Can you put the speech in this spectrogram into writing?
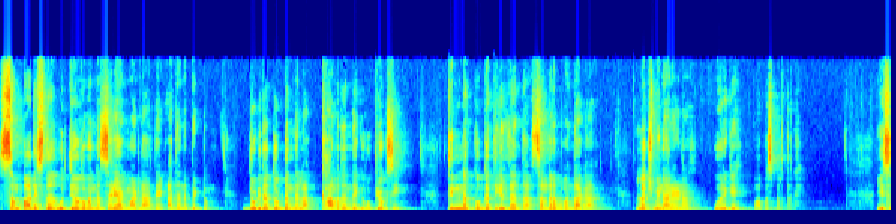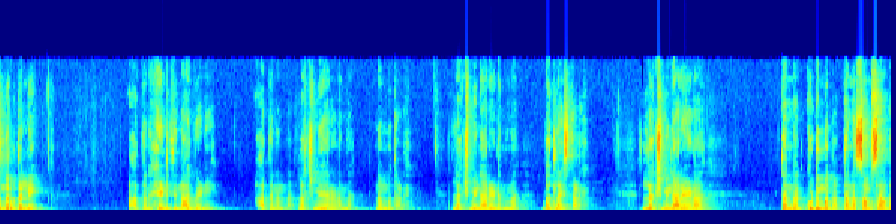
ಸಂಪಾದಿಸಿದ ಉದ್ಯೋಗವನ್ನು ಸರಿಯಾಗಿ ಮಾಡಲಾರದೆ ಅದನ್ನು ಬಿಟ್ಟು ದುಡಿದ ದುಡ್ಡನ್ನೆಲ್ಲ ಕಾಮದಂದೆಗೆ ಉಪಯೋಗಿಸಿ ತಿನ್ನಕ್ಕೂ ಗತಿ ಇಲ್ಲದಂಥ ಸಂದರ್ಭ ಬಂದಾಗ ಲಕ್ಷ್ಮೀನಾರಾಯಣ ಊರಿಗೆ ವಾಪಸ್ ಬರ್ತಾನೆ. ಈ ಸಂದರ್ಭದಲ್ಲಿ ಆತನ ಹೆಂಡತಿ ನಾಗವೇಣಿ ಆತನನ್ನು ಲಕ್ಷ್ಮೀನಾರಾಯಣನ ನಂಬುತ್ತಾಳೆ. ಲಕ್ಷ್ಮೀನಾರಾಯಣನನ್ನು ಬದಲಾಯಿಸ್ತಾಳೆ. ಲಕ್ಷ್ಮೀನಾರಾಯಣ ತನ್ನ ಕುಟುಂಬದ, ತನ್ನ ಸಂಸಾರದ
